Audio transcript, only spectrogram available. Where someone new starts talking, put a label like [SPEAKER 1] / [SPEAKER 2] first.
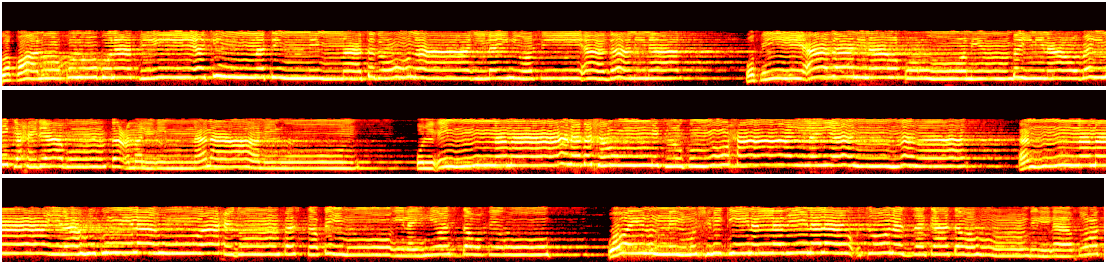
[SPEAKER 1] وقالوا قلوبنا في أكنة مما تدعونا إليه وفي آذاننا وفي آذاننا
